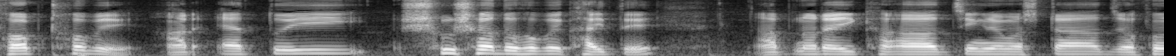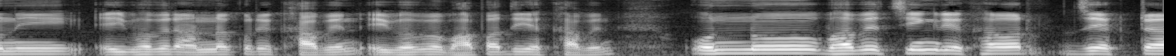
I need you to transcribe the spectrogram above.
সফট হবে আর এতই সুস্বাদু হবে খাইতে আপনারা এই খা, চিংড়ি মাছটা যখনই এইভাবে রান্না করে খাবেন, এইভাবে ভাপা দিয়ে খাবেন, অন্যভাবে চিংড়ি খাওয়ার যে একটা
